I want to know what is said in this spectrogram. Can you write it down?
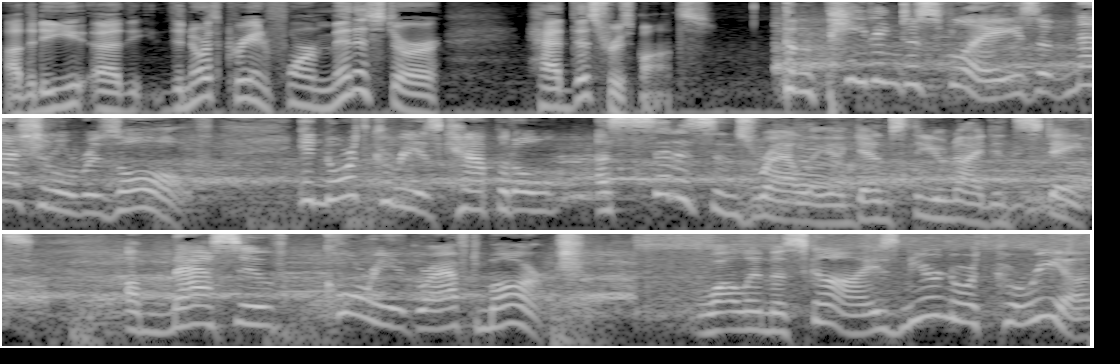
Uh, the, uh, the North Korean foreign minister had this response. Competing displays of national resolve. In North Korea's capital, a citizens' rally against the United States. A massive, choreographed march. While in the skies near North Korea,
